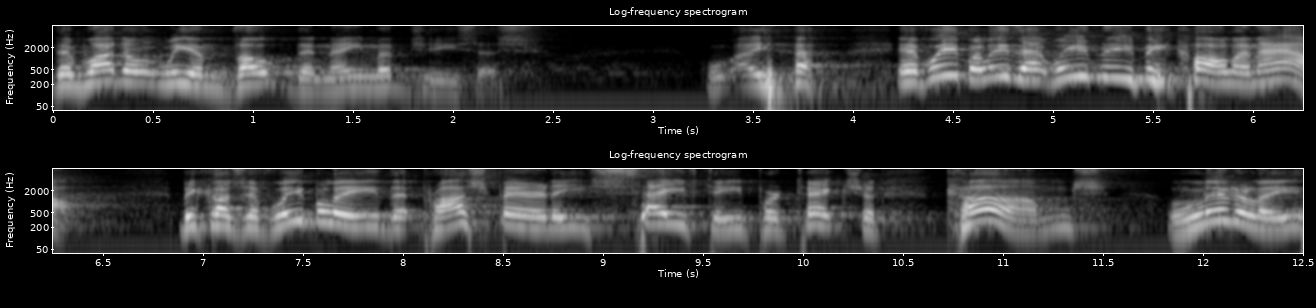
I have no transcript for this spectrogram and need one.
Then why don't we invoke the name of Jesus? If we believe that, we need to be calling out. Because if we believe that prosperity, safety, protection comes literally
